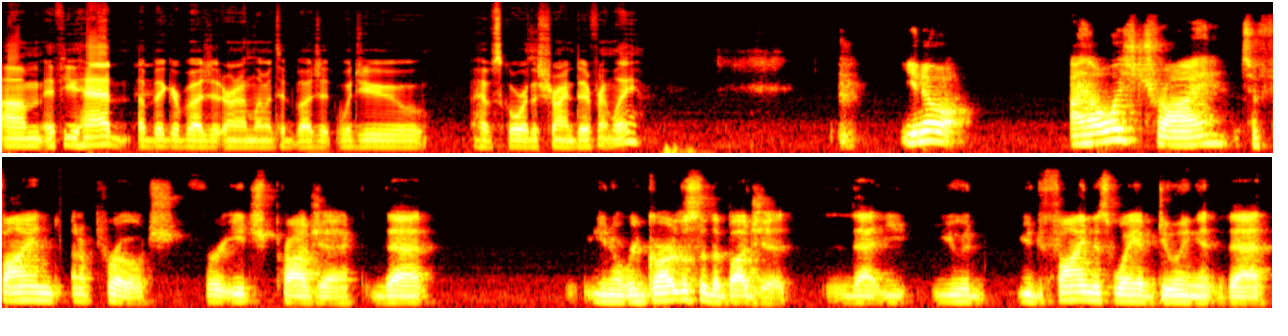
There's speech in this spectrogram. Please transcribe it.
Um, if you had a bigger budget or an unlimited budget, would you have scored the shrine differently? You know, I always try to find an approach for each project that, you know, regardless of the budget, that you, you would you'd find this way of doing it that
